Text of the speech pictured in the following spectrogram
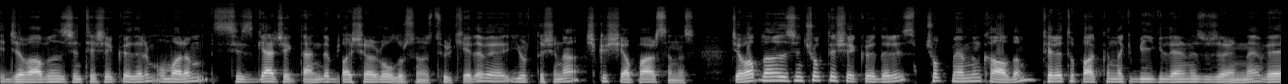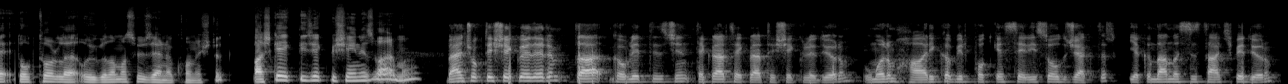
E, cevabınız için teşekkür ederim. Umarım siz gerçekten de başarılı olursunuz Türkiye'de ve yurt dışına çıkış yaparsınız. Cevaplarınız için çok teşekkür ederiz. Çok memnun kaldım. Teletıp hakkındaki bilgileriniz üzerine ve doktorla uygulaması üzerine konuştuk. Başka ekleyecek bir şeyiniz var mı? Ben çok teşekkür ederim. Daha kabul ettiğiniz için tekrar tekrar teşekkür ediyorum. Umarım harika bir podcast serisi olacaktır. Yakından da sizi takip ediyorum.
